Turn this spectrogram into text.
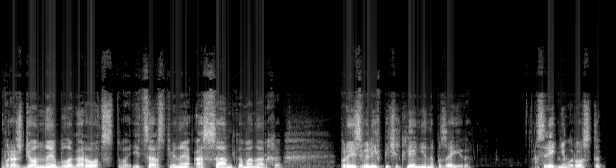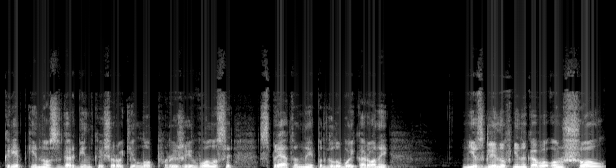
Врожденное благородство и царственная осанка монарха произвели впечатление на Пазаира. Среднего роста, крепкий нос с горбинкой, широкий лоб, рыжие волосы, спрятанные под голубой короной — не взглянув ни на кого, он шел,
